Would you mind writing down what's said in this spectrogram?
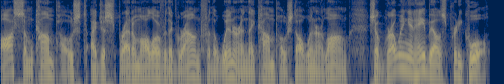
awesome compost. I just spread them all over the ground for the winter and they compost all winter long. So growing in hay bales is pretty cool.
